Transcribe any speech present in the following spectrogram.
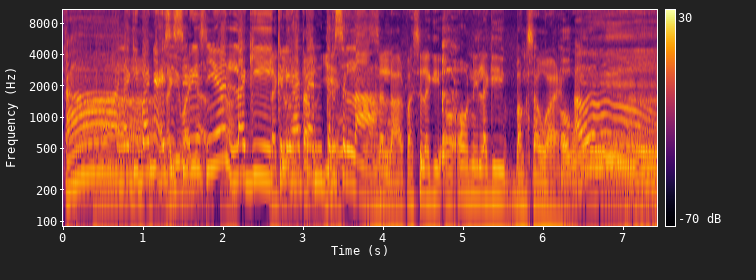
Ah, lagi banyak Lagi aksesorisnya banyak, lagi, ah. Lagi kelihatan orang tahu, terselah. Yes, terselah. Lepas tu lagi oh, oh ni lagi bangsawan. Okey. Oh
